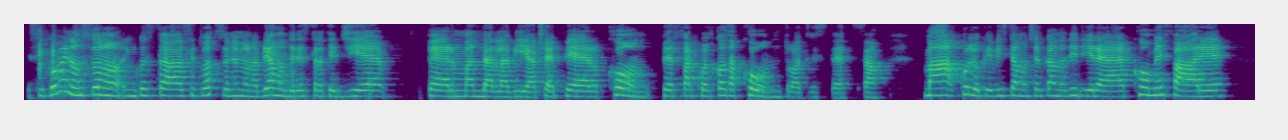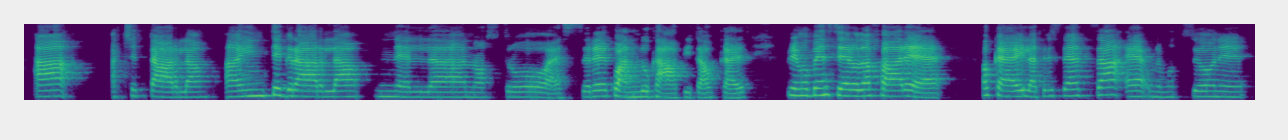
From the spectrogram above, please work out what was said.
siccome non sono in questa situazione, non abbiamo delle strategie per mandarla via, cioè per, con, per far qualcosa contro la tristezza, ma quello che vi stiamo cercando di dire è come fare a accettarla, a integrarla nel nostro essere quando capita, ok? Primo pensiero da fare è, ok, la tristezza è un'emozione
